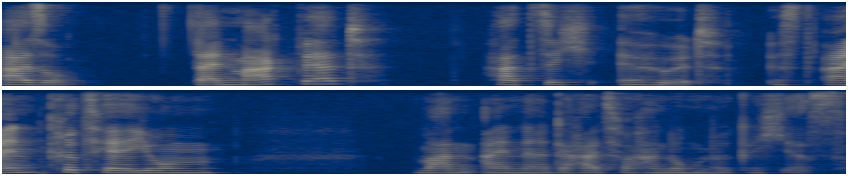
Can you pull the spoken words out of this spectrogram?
Also, dein Marktwert hat sich erhöht, ist ein Kriterium, wann eine Gehaltsverhandlung möglich ist.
